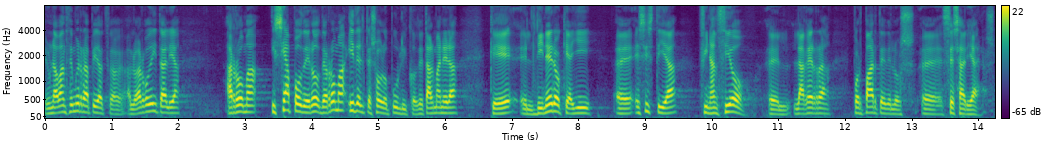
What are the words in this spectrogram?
en un avance muy rápido a lo largo de Italia, a Roma y se apoderó de Roma y del tesoro público, de tal manera que el dinero que allí eh, existía, financió la guerra por parte de los eh, cesarianos.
